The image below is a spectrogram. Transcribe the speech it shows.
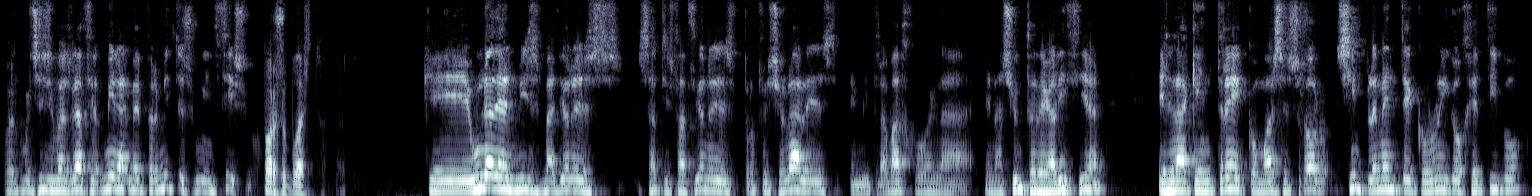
Pues muchísimas gracias. Mira, me permites un inciso. Por supuesto. Que una de mis mayores satisfacciones profesionales en mi trabajo en la, en la Junta de Galicia, en la que entré como asesor simplemente con un único objetivo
